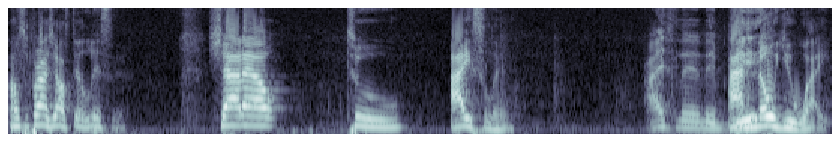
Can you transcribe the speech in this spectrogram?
I'm surprised y'all still listen. Shout out to Iceland. Iceland is big. I know you white.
